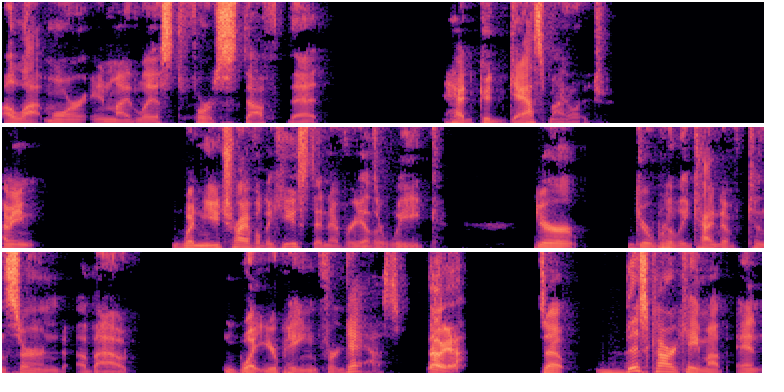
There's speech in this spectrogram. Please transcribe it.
a lot more in my list for stuff that had good gas mileage. I mean, when you travel to Houston every other week, you're you're really kind of concerned about what you're paying for gas. Oh yeah. So this car came up and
